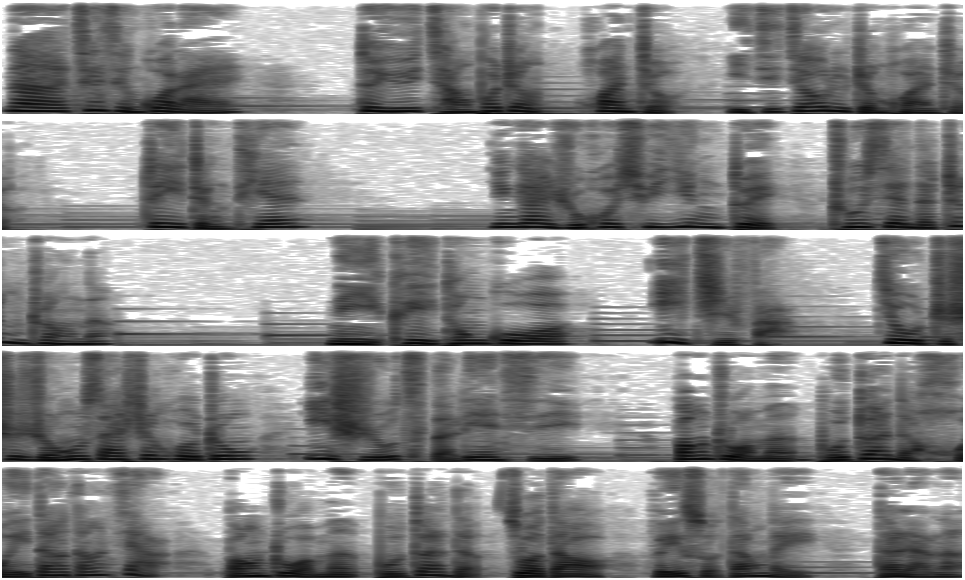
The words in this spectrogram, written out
那清醒过来，对于强迫症患者以及焦虑症患者，这一整天应该如何去应对出现的症状呢？你可以通过抑制法，就只是融入在生活中，亦是如此的练习，帮助我们不断的回到当下，帮助我们不断的做到为所当为。当然了。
